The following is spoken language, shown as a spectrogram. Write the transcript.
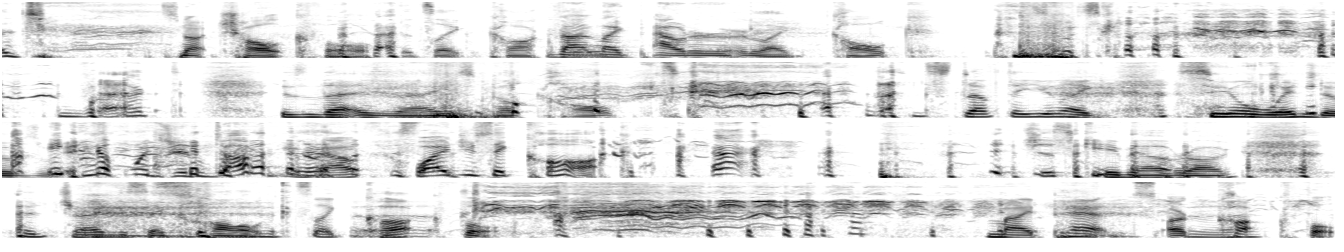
It's not chalk full. It's like cock. Not like powder. or like caulk. What? Isn't that is that how you spell caulk? that stuff that you like seal windows with. I know what you're talking about. Why'd you say cock? It just came out wrong. I'm trying to say caulk. It's like cock full. My pants are mm. cock full.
